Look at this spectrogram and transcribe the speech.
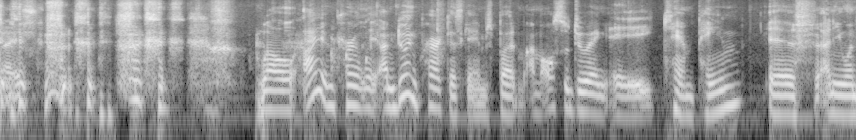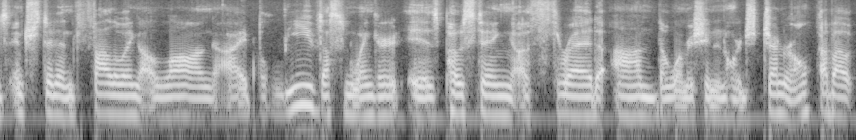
nice. well, I am currently I'm doing practice games, but I'm also doing a campaign. If anyone's interested in following along, I believe Dustin Wengert is posting a thread on the War Machine and Hordes General about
